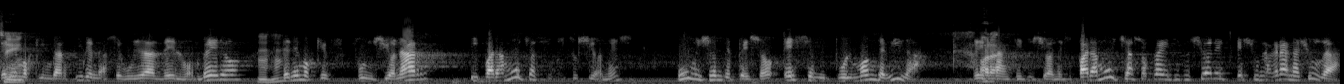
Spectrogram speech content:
tenemos que invertir en la seguridad del bombero, tenemos que funcionar y para muchas instituciones un millón de pesos es el pulmón de vida de estas instituciones. Para muchas otras instituciones es una gran ayuda.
